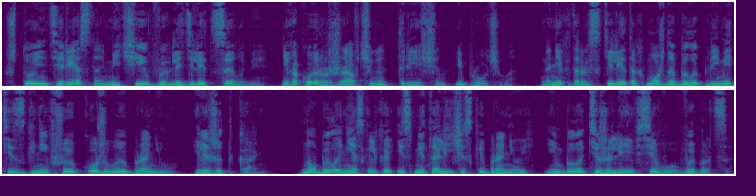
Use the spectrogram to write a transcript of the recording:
Что интересно, мечи выглядели целыми, никакой ржавчины, трещин и прочего. На некоторых скелетах можно было приметить сгнившую кожаную броню или же ткань. Но было несколько и с металлической броней, им было тяжелее всего выбраться.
